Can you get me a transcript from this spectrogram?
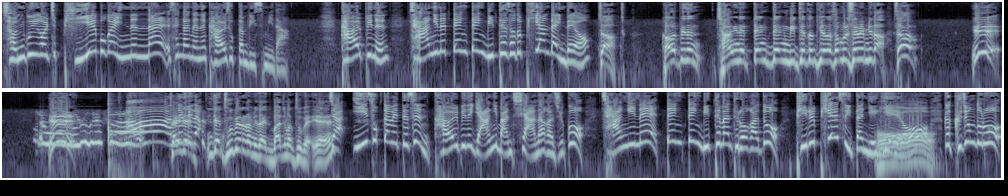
전국에 걸쳐 비 예보가 있는 날 생각나는 가을 속담도 있습니다. 가을비는 장인의 땡땡 밑에서도 피한다인데요. 자, 가을비는 장인의 땡땡 밑에서 피어난 선물 세 배입니다. 3, 2, 1. 모르겠어요. 아, 안 자, 이제, 됩니다. 이제 두 배로 갑니다. 마지막 두 배. 예. 자, 이 속담의 뜻은 가을비는 양이 많지 않아가지고 장인의 땡땡 밑에만 들어가도 비를 피할 수 있다는 얘기예요. 오. 그러니까 그 정도로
